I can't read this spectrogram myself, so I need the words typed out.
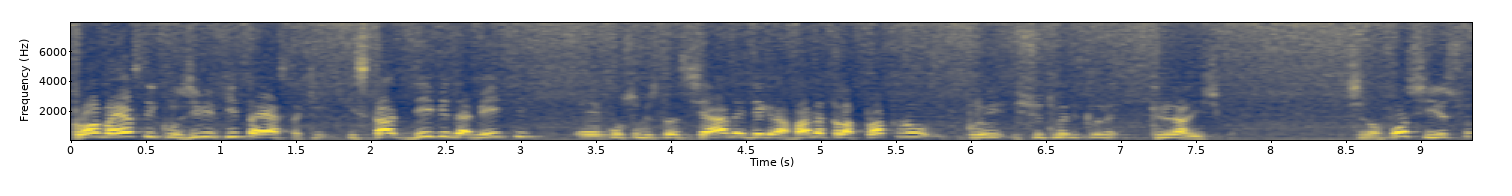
Prova esta, inclusive, fita esta, que está devidamente eh, consubstanciada e degravada pela própria Instituto Criminalística. Se não fosse isso,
